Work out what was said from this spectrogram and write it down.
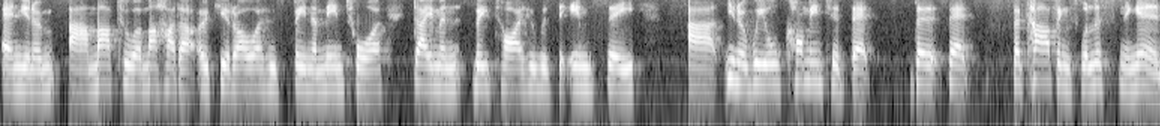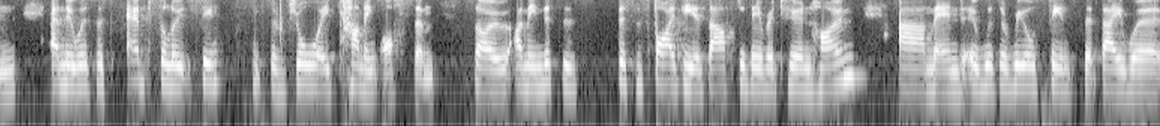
And, you know, uh, Matua Mahara Okeroa, who's been a mentor, Damon Ritai, who was the MC, uh, you know, we all commented that the, that the carvings were listening in, and there was this absolute sense of joy coming off them. So, I mean, this is this is five years after their return home, um, and it was a real sense that they were.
